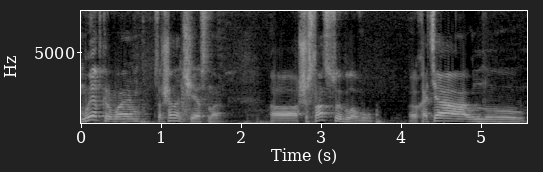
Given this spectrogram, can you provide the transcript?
Мы открываем совершенно честно 16 э, главу. Хотя ну,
